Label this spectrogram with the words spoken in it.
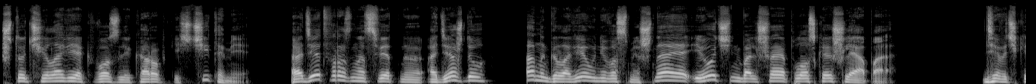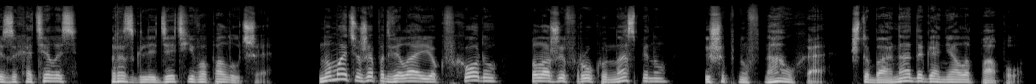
что человек возле коробки с читами одет в разноцветную одежду, а на голове у него смешная и очень большая плоская шляпа. Девочке захотелось разглядеть его получше — но мать уже подвела ее к входу, положив руку на спину и шепнув на ухо, чтобы она догоняла папу.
